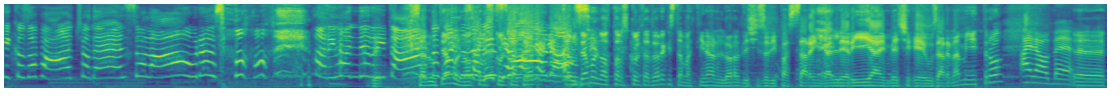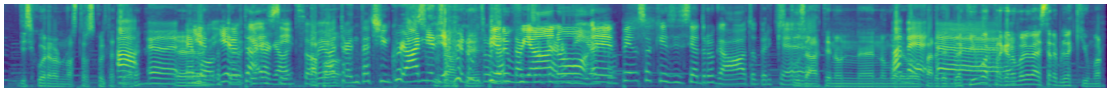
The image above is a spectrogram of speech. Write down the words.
che cosa faccio adesso? Laura, sto arrivando in ritardo. Salutiamo il, nostro ascoltatore, salutiamo il nostro ascoltatore che stamattina allora ha deciso di passare in galleria invece che usare la metro. Ah no, beh. Eh, di sicuro era un nostro Ah, ascoltatore. eh, è Eh, morto in realtà, il eh, sì. ragazzo, Ah, aveva po- 35 anni e gli è Scusate. venuto un Peruviano, eh, penso che si sia drogato perché... Scusate, non, non volevo Vabbè, fare del black eh, humor perché non voleva essere black humor.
